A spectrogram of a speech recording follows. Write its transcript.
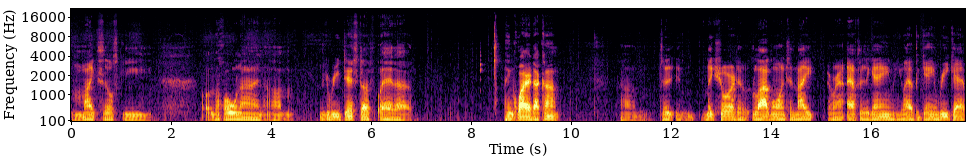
Mike Sielski, uh, the whole nine. Um, you can read their stuff at uh, Inquirer.com. Um, to make sure to log on tonight around after the game, and you'll have the game recap.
